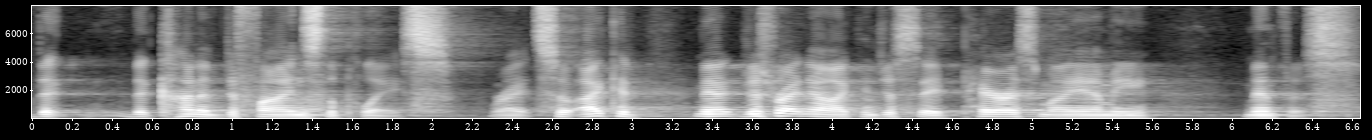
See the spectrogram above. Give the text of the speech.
that, that kind of defines the place, right? So I could, man, just right now, I can just say Paris, Miami, Memphis.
